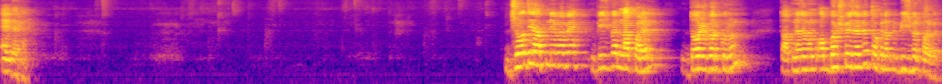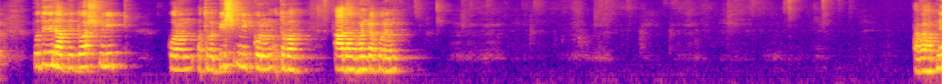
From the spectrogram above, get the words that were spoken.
এই দেখেন। যদি আপনি এভাবে বিশ বার না পারেন, দশ বার করুন, তো আপনার যখন অভ্যাস হয়ে যাবে, তখন আপনি বিশ বার পারবেন। প্রতিদিন আপনি দশ মিনিট করুন অথবা বিশ মিনিট করুন অথবা আধা ঘণ্টা করুন। আবার আপনি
